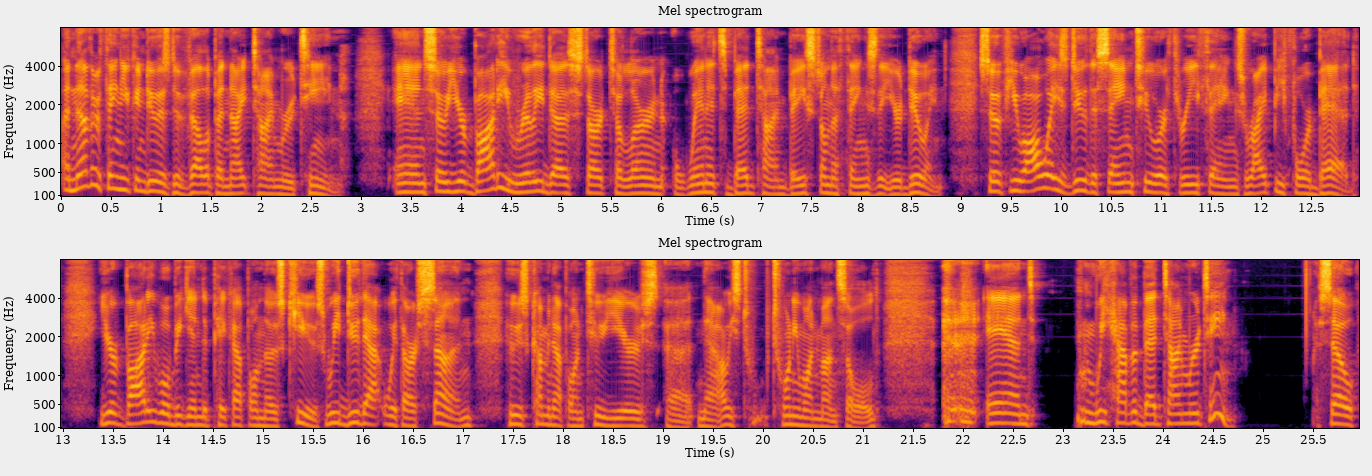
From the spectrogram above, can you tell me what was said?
Another thing you can do is develop a nighttime routine. And so your body really does start to learn when it's bedtime based on the things that you're doing. So if you always do the same two or three things right before bed, your body will begin to pick up on those cues. We do that with our son, who's coming up on two years uh, now. He's tw- 21 months old. and we have a bedtime routine. So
